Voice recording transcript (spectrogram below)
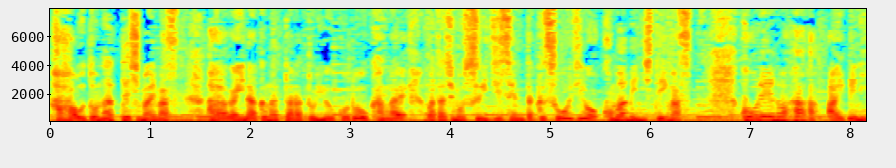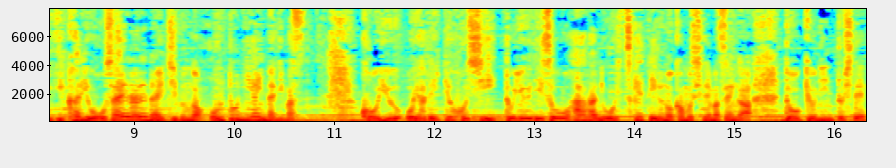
母を怒鳴ってしまいます。母がいなくなったらということを考え、私も炊事洗濯掃除をこまめにしています。高齢の母相手に怒りを抑えられない自分が本当に嫌になります。こういう親でいてほしいという理想を母に押し付けているのかもしれませんが、同居人として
